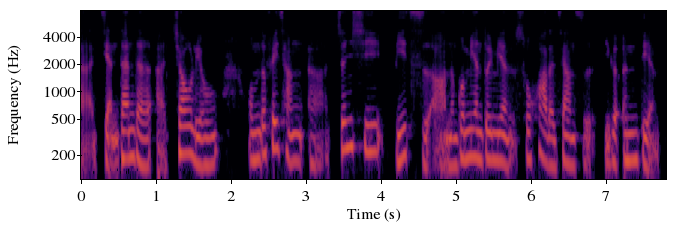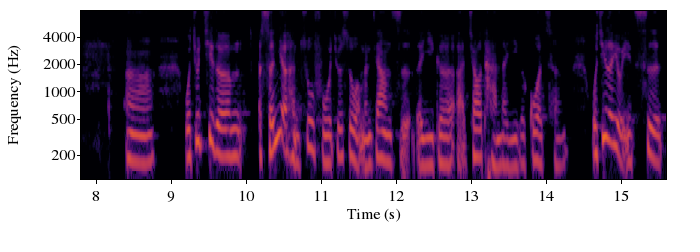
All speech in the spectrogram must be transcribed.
呃，简单的呃交流。我们都非常呃珍惜彼此啊能够面对面说话的这样子一个恩典，嗯。我就记得神也很祝福，就是我们这样子的一个呃交谈的一个过程。我记得有一次，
